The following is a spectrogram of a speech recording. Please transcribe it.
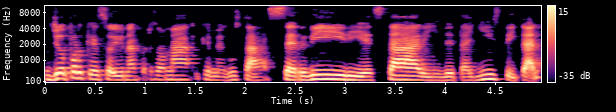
yo porque soy una persona que me gusta servir y estar y detallista y tal,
